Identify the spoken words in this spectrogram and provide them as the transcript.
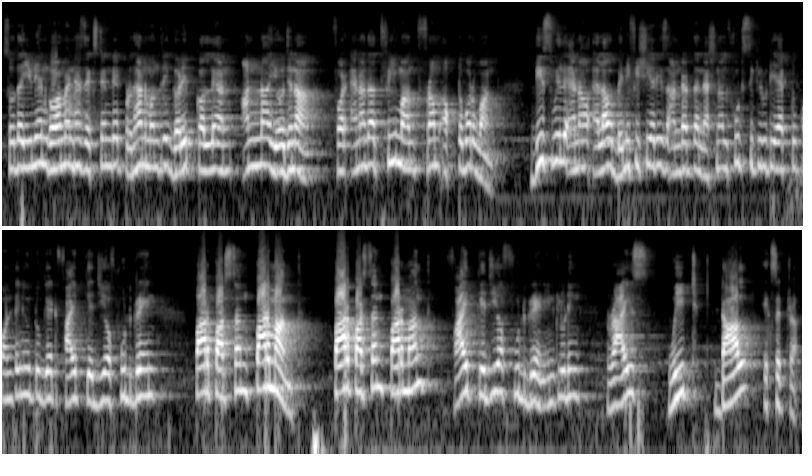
So, the union government has extended Pradhan Mantri Garib Kalyan Anna Yojana for another 3 month from October 1. This will allow, allow beneficiaries under the National Food Security Act to continue to get 5 kg of food grain per person per month. Per person per month 5 kg of food grain including rice, wheat, dal, etc.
